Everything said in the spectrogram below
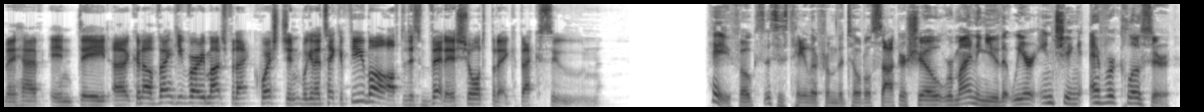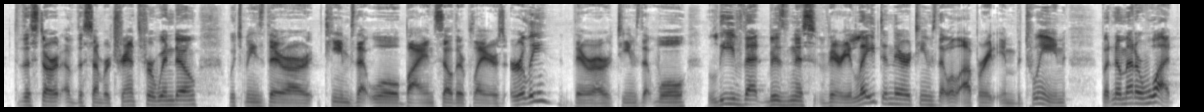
They have indeed. Uh, Kunal, thank you very much for that question. We're going to take a few more after this very short break. Back soon. Hey folks, this is Taylor from the Total Soccer Show, reminding you that we are inching ever closer to the start of the summer transfer window, which means there are teams that will buy and sell their players early, there are teams that will leave that business very late, and there are teams that will operate in between. But no matter what,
